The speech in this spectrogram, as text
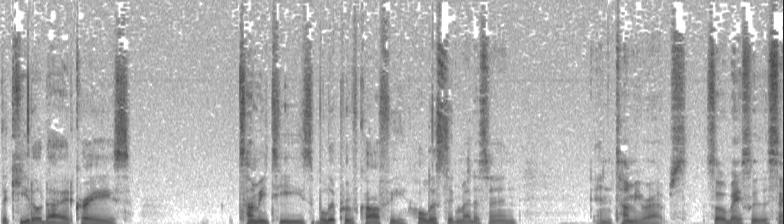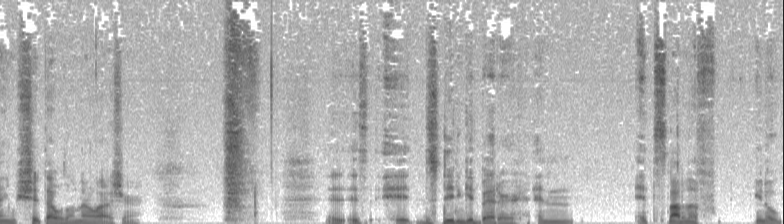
the keto diet craze, tummy teas, bulletproof coffee, holistic medicine, and tummy wraps. So basically the same shit that was on there last year. it, it it just didn't get better, and it's not enough, you know,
